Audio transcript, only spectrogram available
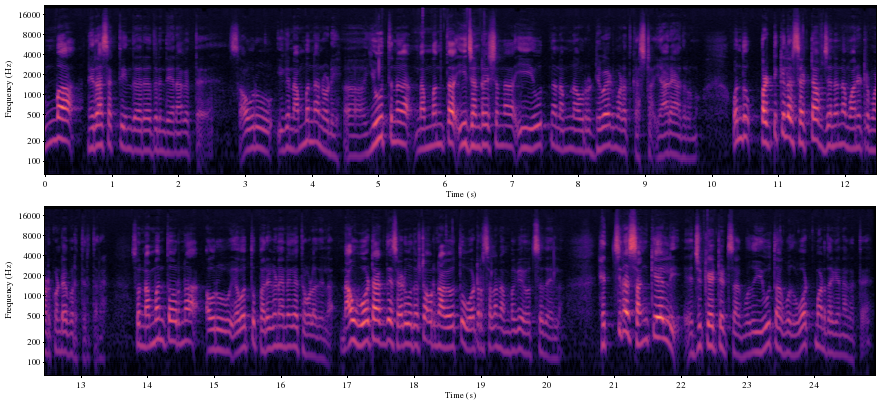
ತುಂಬ ನಿರಾಸಕ್ತಿಯಿಂದ ಇರೋದ್ರಿಂದ ಏನಾಗುತ್ತೆ? ಸೊ ಅವರು ಈಗ ನಮ್ಮನ್ನು ನೋಡಿ ಯೂತ್ನ ನಮ್ಮಂಥ ಈ ಜನ್ರೇಷನ್ನ ಈ ಯೂತ್ನ ನಮ್ಮನ್ನ ಅವರು ಡಿವೈಡ್ ಮಾಡೋದು ಕಷ್ಟ, ಯಾರೇ ಆದ್ರೂ ಒಂದು ಪರ್ಟಿಕ್ಯುಲರ್ ಸೆಟ್ ಆಫ್ ಜನನ ಮಾನಿಟರ್ ಮಾಡ್ಕೊಂಡೇ ಬರ್ತಿರ್ತಾರೆ. ಸೊ ನಮ್ಮಂಥವ್ರನ್ನ ಅವರು ಯಾವತ್ತೂ ಪರಿಗಣನೆಗೆ ತಗೊಳ್ಳೋದಿಲ್ಲ ನಾವು ವೋಟ್ ಹಾಕದೆ ಸೈಡ್ ಹೋದಷ್ಟು ಅವ್ರು ನಾವು ಯಾವತ್ತೂ ವೋಟರ್ಸ್ ಎಲ್ಲ ನಮ್ಮ ಬಗ್ಗೆ ಯೋಚಿಸೋದೇ ಇಲ್ಲ. ಹೆಚ್ಚಿನ ಸಂಖ್ಯೆಯಲ್ಲಿ ಎಜುಕೇಟೆಡ್ಸ್ ಆಗ್ಬೋದು, ಯೂತ್ ಆಗ್ಬೋದು, ವೋಟ್ ಮಾಡಿದಾಗ ಏನಾಗುತ್ತೆ?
